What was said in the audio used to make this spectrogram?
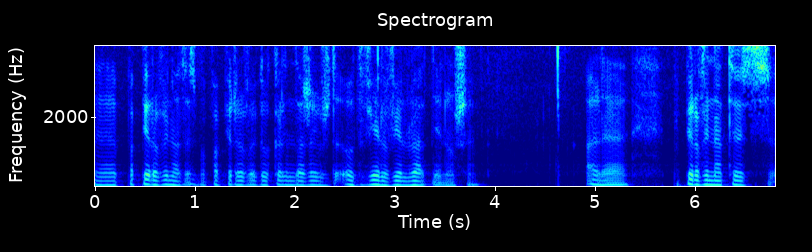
yy, papierowy notes, bo papierowego kalendarza już od wielu, wielu lat nie noszę, ale papierowy notes yy,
